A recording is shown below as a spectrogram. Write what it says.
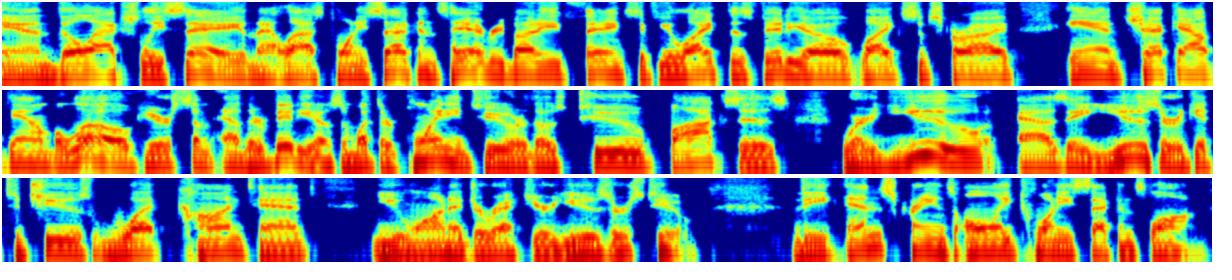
And they'll actually say in that last 20 seconds, Hey, everybody, thanks. If you like this video, like, subscribe, and check out down below. Here's some other videos. And what they're pointing to are those two boxes where you, as a user, get to choose what content you want to direct your users to. The end screen's only 20 seconds long.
